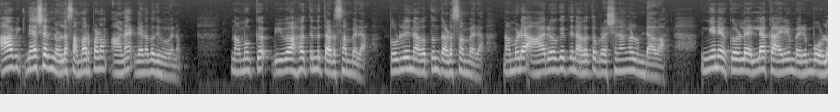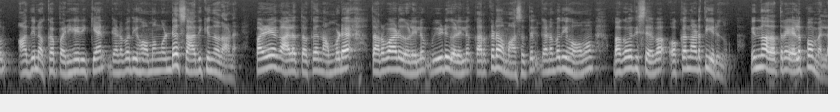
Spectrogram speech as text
ആ വിഘ്നേശ്വരനുള്ള സമർപ്പണം ആണ് ഗണപതി ഭവനം നമുക്ക് വിവാഹത്തിന് തടസ്സം വരാം. തൊഴിലിനകത്തും തടസ്സം വരാം. നമ്മുടെ ആരോഗ്യത്തിനകത്ത് പ്രശ്നങ്ങൾ ഉണ്ടാകാം. ഇങ്ങനെയൊക്കെയുള്ള എല്ലാ കാര്യം വരുമ്പോഴും അതിനൊക്കെ പരിഹരിക്കാൻ ഗണപതി ഹോമം കൊണ്ട് സാധിക്കുന്നതാണ്. പഴയ കാലത്തൊക്കെ നമ്മുടെ തറവാടുകളിലും വീടുകളിലും കർക്കിടക മാസത്തിൽ ഗണപതി ഹോമം ഭഗവതി സേവ ഒക്കെ നടത്തിയിരുന്നു. ഇന്ന് അതത്ര എളുപ്പമല്ല.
